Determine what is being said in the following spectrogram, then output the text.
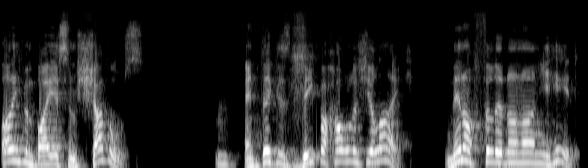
I'll even buy you some shovels Mm. and dig as deep a hole as you like. And then I'll fill it on on your head.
